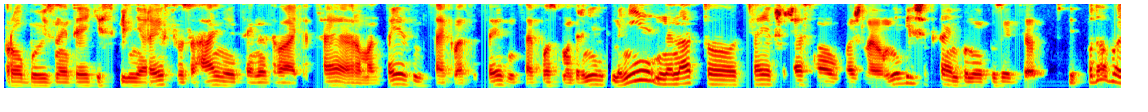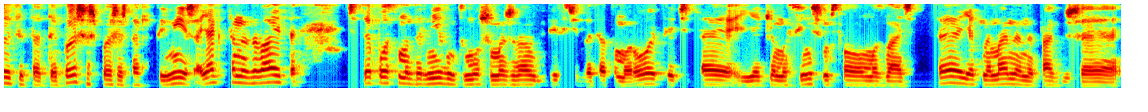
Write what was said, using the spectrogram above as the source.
Пробують знайти якісь спільні риси, узагальнюються і називають це романтизм, це класицизм, це постмодернізм. Мені не надто це, якщо чесно, важливо. Мені більше така імпонує позиція. Тобі подобається це, ти пишеш, пишеш так, як ти вмієш. А як це називається? Чи це постмодернізм, тому що ми живемо в 2020 році, чи це якимось іншим словом означити? Це, як на мене, не так вже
